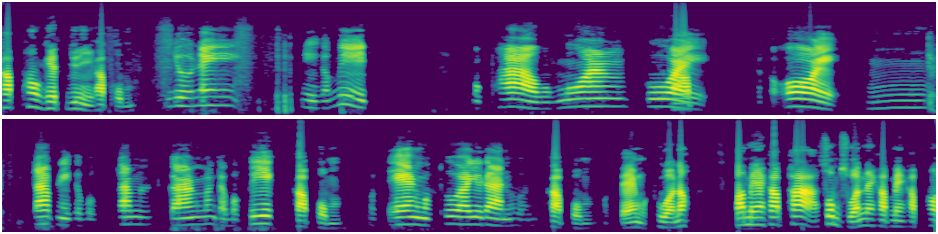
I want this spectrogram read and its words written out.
ครับเฮาเฮ็ดอยู่นี่ครับ ผม อยู่ในนี่ก็มีมะพร้าวมะม่วงกล้วย แล้วก็อ้อยอืมตับนี่ก็บักตามกลางมันก็บักพริกครับผม บักแตงบักทั่วอยู่ด้านบนครับผมหมักแตงหมักทั่วเนาะ ป้าแม่ครับผ้าส้มสวนนะครับแม่ครับเฮา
